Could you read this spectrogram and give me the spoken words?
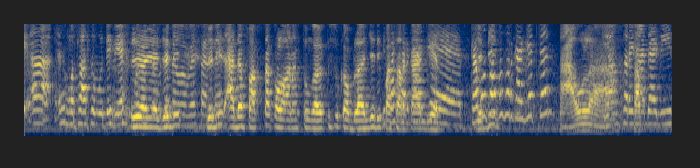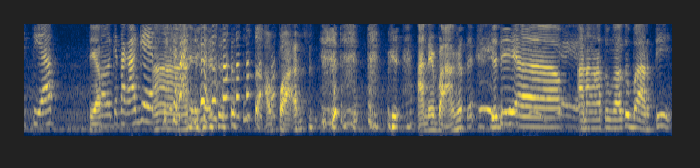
eh, nggak usah sebutin ya. Iya nggak iya jadi jadi ada fakta kalau anak tunggal itu suka belanja di, di pasar, kaget. Kamu Jadi- tahu pasar kaget kan? tahu lah yang sering ada di tiap Tiap- kalau kita kaget. Ah, apaan sih? aneh banget ya jadi eh, Iya, iya. anak-anak tunggal tuh berarti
